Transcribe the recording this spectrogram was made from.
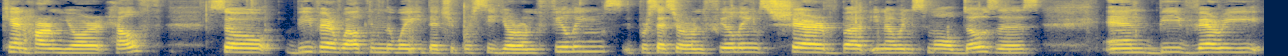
can harm your health. So be very welcome the way that you perceive your own feelings, process your own feelings, share, but, you know, in small doses and be very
